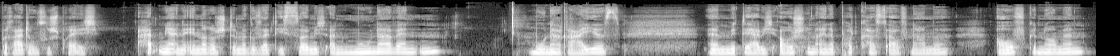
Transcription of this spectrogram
Beratungsgespräch, hat mir eine innere Stimme gesagt, ich soll mich an Muna wenden. Mona Reyes, äh, mit der habe ich auch schon eine Podcastaufnahme aufgenommen.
